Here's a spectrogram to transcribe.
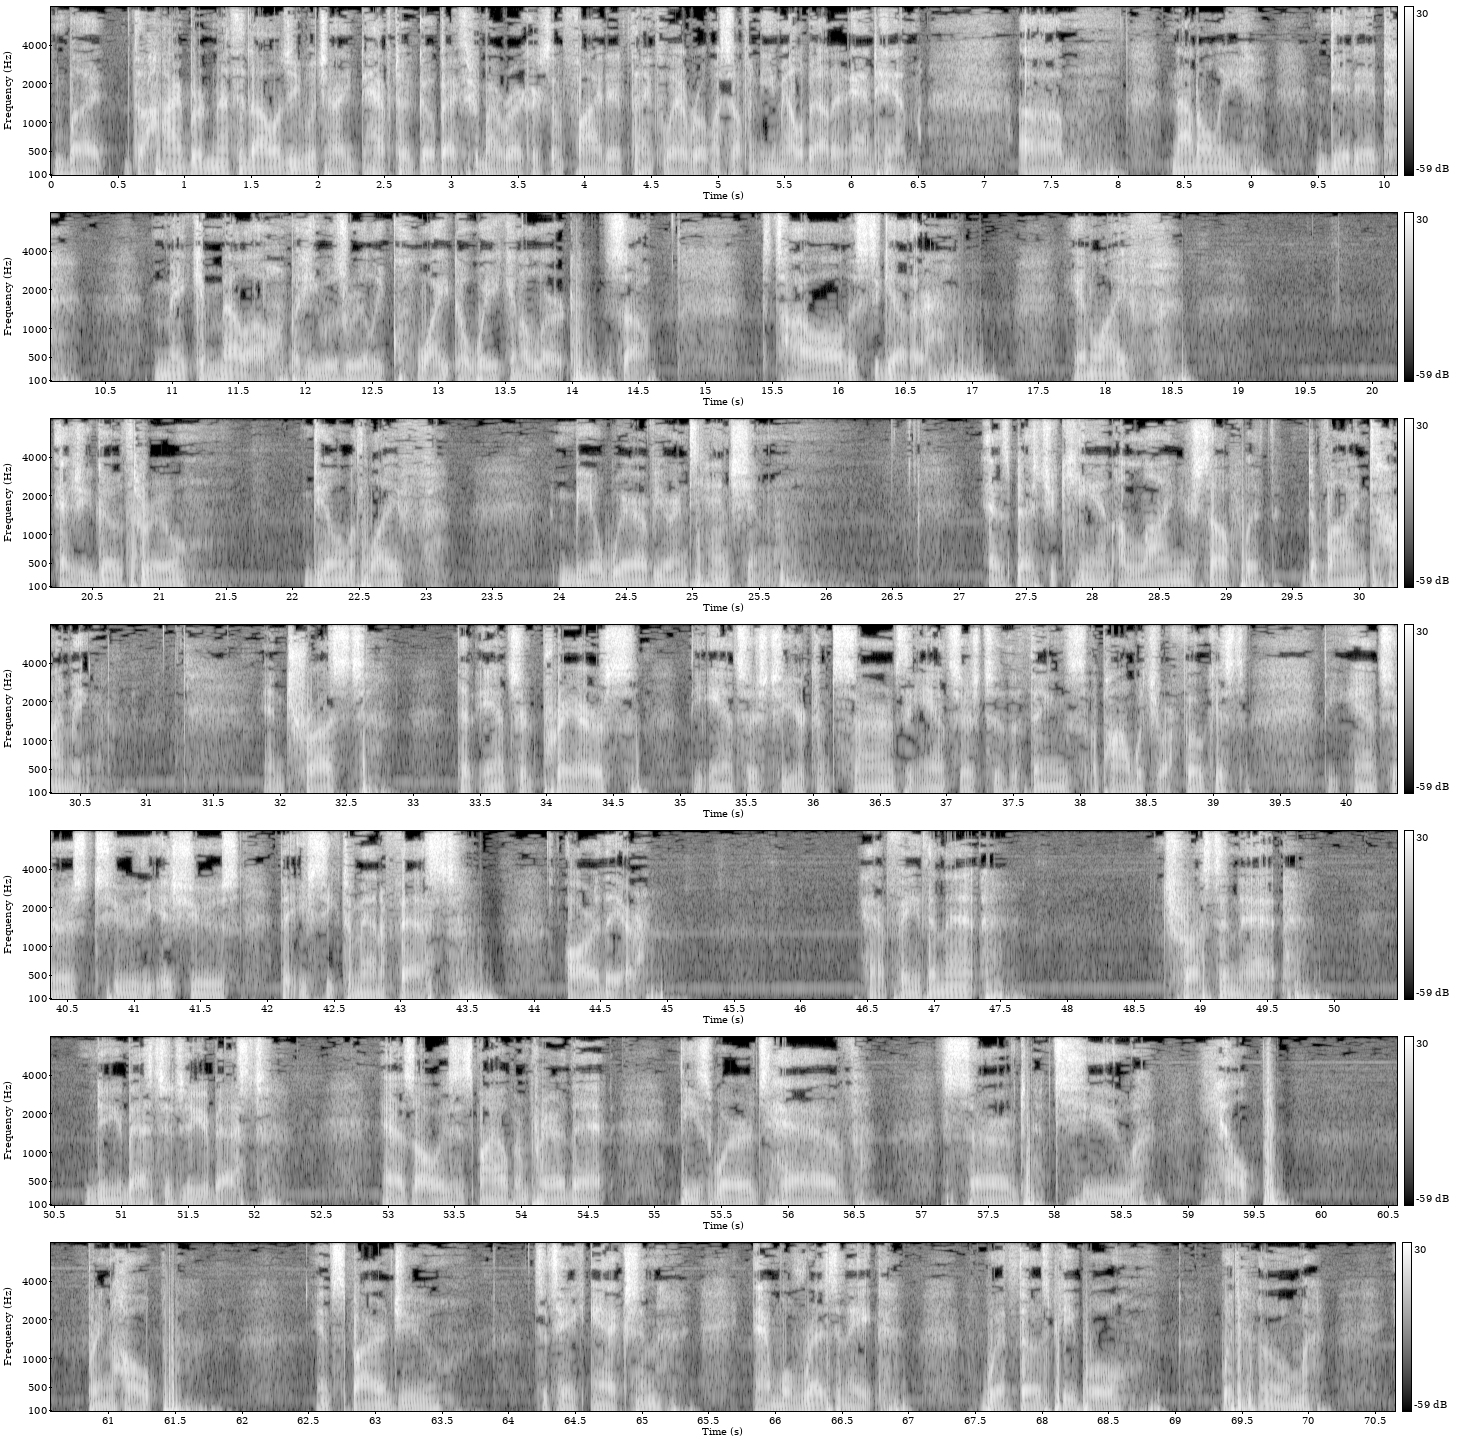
But the hybrid methodology, which I have to go back through my records and find it, thankfully I wrote myself an email about it and him. Um, not only did it make him mellow, but he was really quite awake and alert. So, to tie all this together, in life, as you go through dealing with life, be aware of your intention. As best you can, align yourself with divine timing and trust that answered prayers, the answers to your concerns, the answers to the things upon which you are focused, the answers to the issues that you seek to manifest are there. Have faith in that. Trust in that. Do your best to do your best. As always, it's my hope and prayer that these words have served to help, bring hope, inspired you to take action, and will resonate with those people with whom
